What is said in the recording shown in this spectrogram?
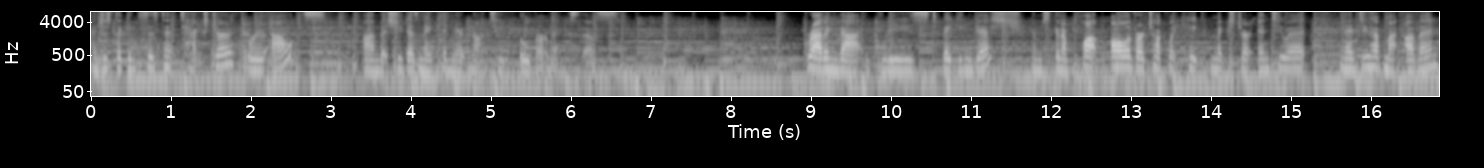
and just a consistent texture throughout. Um, but she does make a note not to over mix this grabbing that greased baking dish. I'm just gonna plop all of our chocolate cake mixture into it. And I do have my oven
